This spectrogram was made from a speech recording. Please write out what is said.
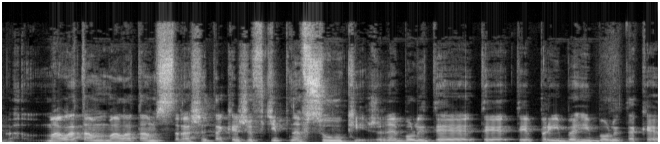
mala, tam, mala tam strašne také, že vtipné vsúky, že neboli tie, tie, tie príbehy, boli také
